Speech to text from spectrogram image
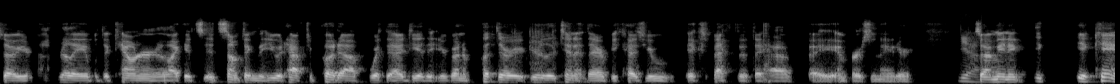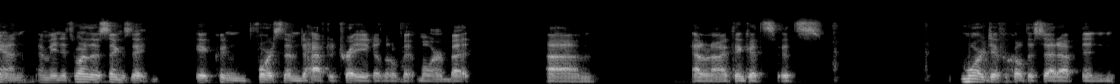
So you're not really able to counter. Like it's it's something that you would have to put up with the idea that you're going to put their your lieutenant there because you expect that they have a impersonator. yeah, So I mean, it, it it can. I mean, it's one of those things that it can force them to have to trade a little bit more. But um, I don't know. I think it's it's more difficult to set up than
